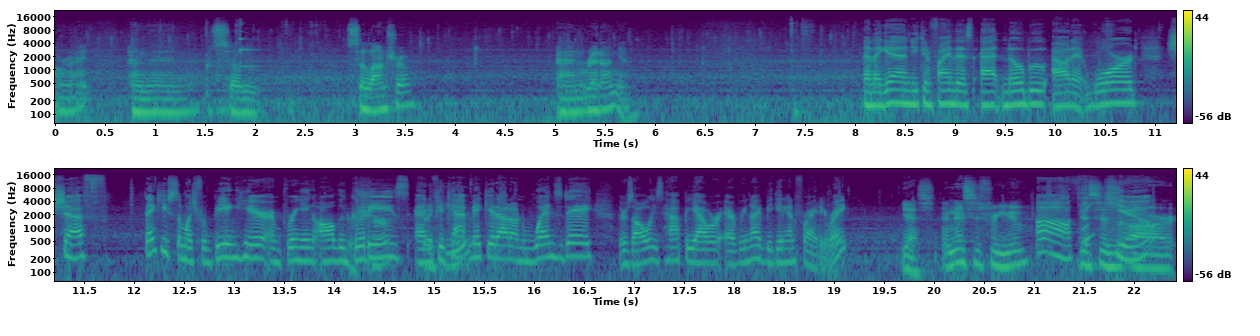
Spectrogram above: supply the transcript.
All right. And then some cilantro and red onion. And again, you can find this at Nobu out at Ward. Chef, thank you so much for being here and bringing all the For sure. goodies. And if you Thank can't make it out on Wednesday, there's always happy hour every night beginning on Friday, right? Yes, and this is for you. Oh, thank This is you. our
